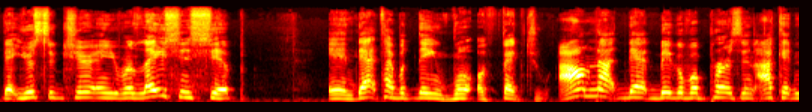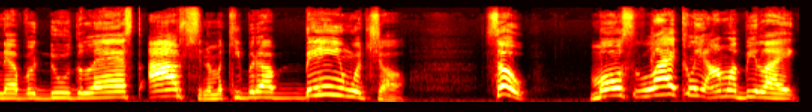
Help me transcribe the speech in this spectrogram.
that you're secure in your relationship and that type of thing won't affect you. I'm not that big of a person. I could never do the last option. I'm gonna keep it up being with y'all. So, most likely I'm gonna be like,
